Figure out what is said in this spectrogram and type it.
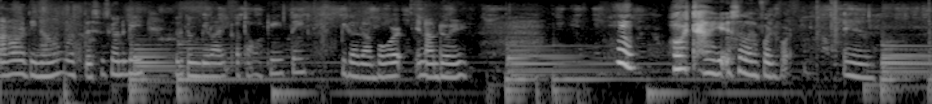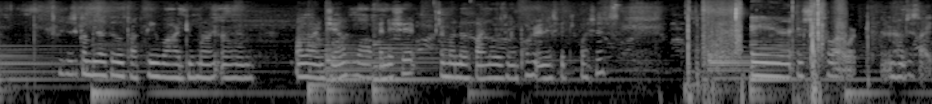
I don't really know what this is gonna be. It's gonna be like a talking thing because I'm bored and I'm doing. Oh, tired. It's 11:44, and it's just gonna be like a little talk thing while I do my um online gym while I finish it. I'm on the final exam part and it's 50 questions, and it's just a lot of work. And I'm just like,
